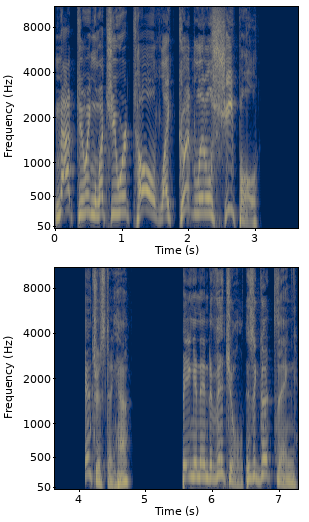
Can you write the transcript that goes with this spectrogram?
not doing what you were told like good little sheeple. Interesting, huh? Being an individual is a good thing.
